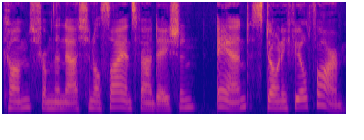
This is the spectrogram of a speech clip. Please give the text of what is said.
comes from the National Science Foundation and Stonyfield Farm.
